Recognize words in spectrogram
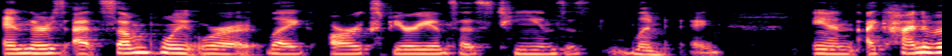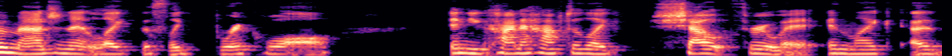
And there's at some point where like our experience as teens is limiting. And I kind of imagine it like this like brick wall and you kind of have to like shout through it in like a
